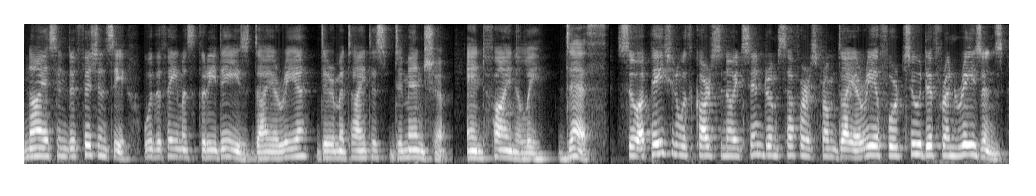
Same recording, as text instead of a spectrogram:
niacin deficiency with the famous three Ds diarrhea, dermatitis, dementia, and finally, death. So, a patient with carcinoid syndrome suffers from diarrhea for two different reasons.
